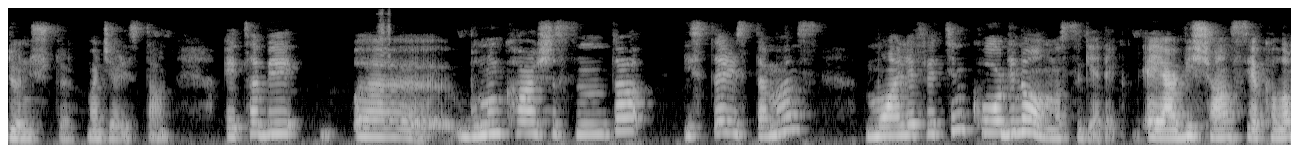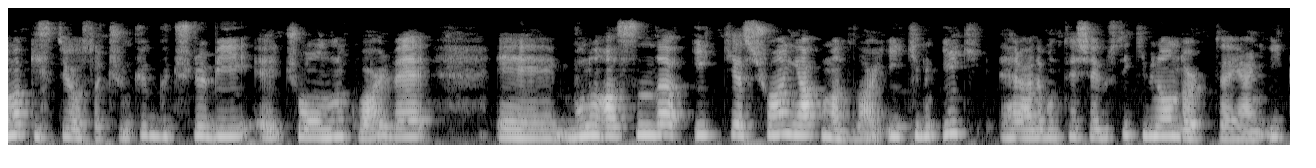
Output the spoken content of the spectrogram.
dönüştü Macaristan. E tabi e, bunun karşısında ister istemez muhalefetin koordine olması gerek. Eğer bir şans yakalamak istiyorsa çünkü güçlü bir e, çoğunluk var ve e, bunu aslında ilk kez şu an yapmadılar. İlk, ilk herhalde bunun teşebbüsü 2014'te yani ilk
